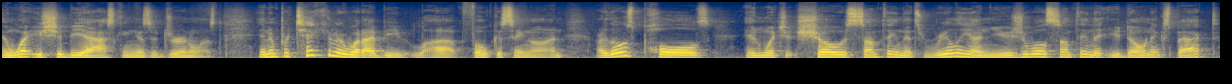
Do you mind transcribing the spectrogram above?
and what you should be asking as a journalist. And in particular, what I'd be uh, focusing on are those polls in which it shows something that's really unusual, something that you don't expect,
